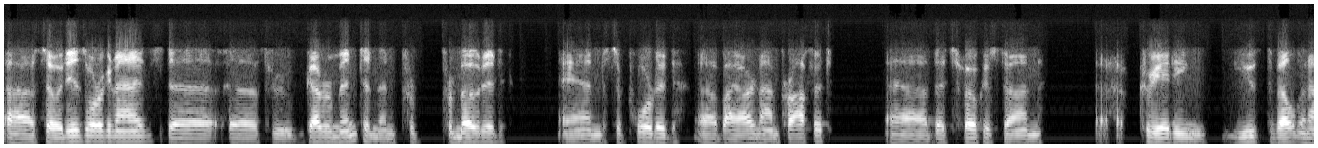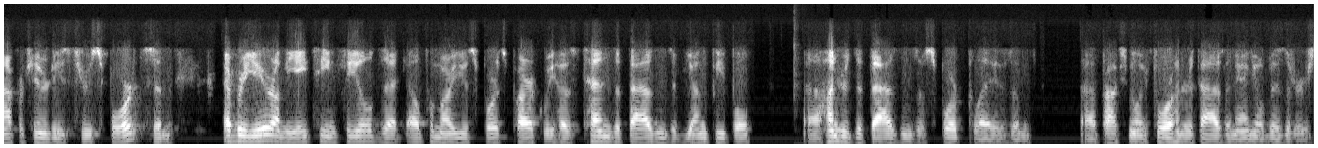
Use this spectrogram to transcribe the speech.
Uh, so it is organized uh, uh, through government and then pr- promoted and supported uh, by our nonprofit uh, that's focused on uh, creating youth development opportunities through sports. And every year on the 18 fields at El Pomar Youth Sports Park, we host tens of thousands of young people uh, hundreds of thousands of sport plays and uh, approximately 400,000 annual visitors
